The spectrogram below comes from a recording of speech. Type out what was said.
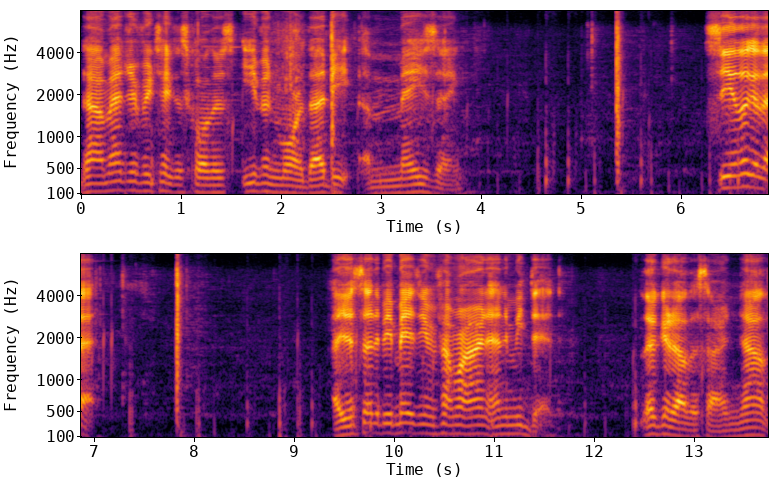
Now imagine if we take this coal and there's even more. That'd be amazing. See, look at that. I just said it'd be amazing if we found more iron and we did. Look at all this iron. Now,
